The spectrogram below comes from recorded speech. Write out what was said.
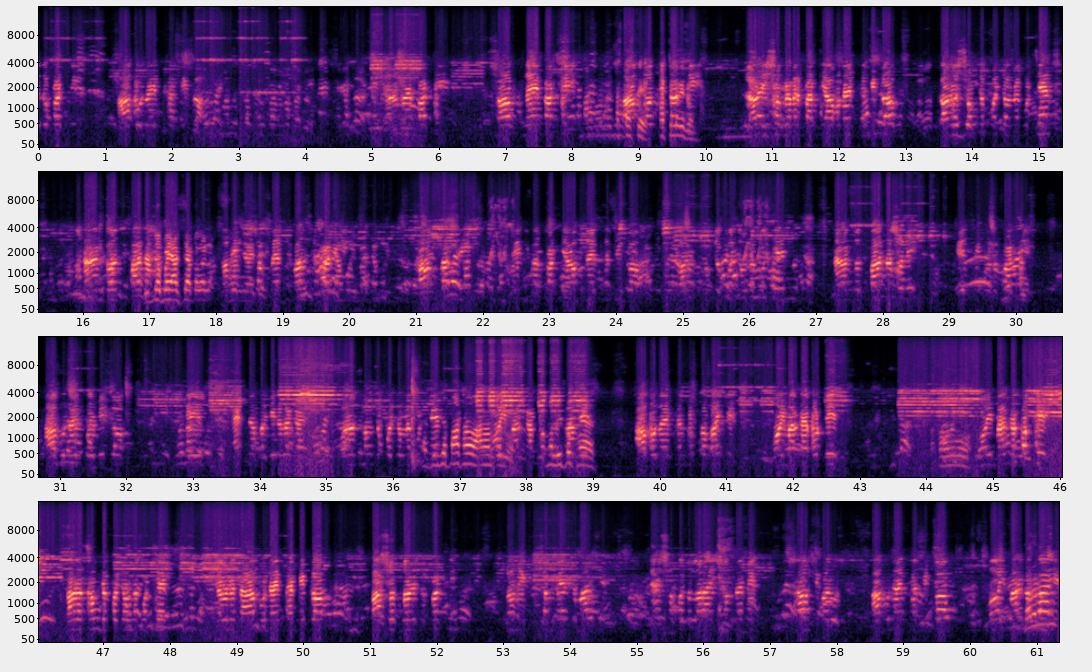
বিপ্লব জনগণের প্রার্থী সব ন্যায় প্রার্থী। লড়াই সংগ্রামের প্রার্থী আবু নাইম বিপ্লব গণসংযোগ পরিচালনা করছেন নারায়ণগঞ্জ পাঁচ পাঠাও আনন্দ আমার লিখো শেষ। ওই মার্কার পক্ষে ভারত সংযোগ পরিচালনা করছেন জননেতা আবু নাইম খান বিপ্লব। বাসদ মানুষের প্রার্থী। শ্রমিক কৃষক মানুষের দেশ সম্পদ লড়াই সংগ্রামে সাহসী মানুষ আবু নাইম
